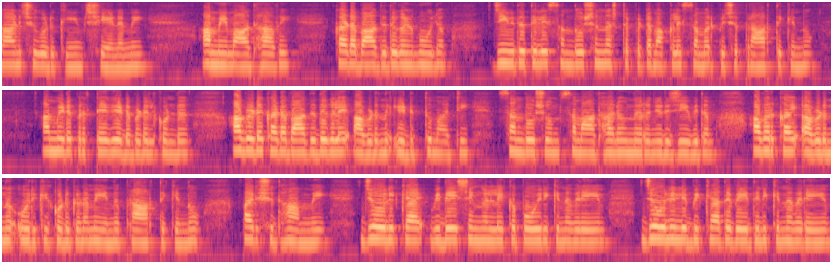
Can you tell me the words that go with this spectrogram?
കാണിച്ചു കൊടുക്കുകയും ചെയ്യണമേ. അമ്മേ മാതാവേ കടബാധ്യതകൾ മൂലം ജീവിതത്തിലെ സന്തോഷം നഷ്ടപ്പെട്ട മക്കളെ സമർപ്പിച്ച് പ്രാർത്ഥിക്കുന്നു. അമ്മയുടെ പ്രത്യേക ഇടപെടൽ കൊണ്ട് അവരുടെ കടബാധ്യതകളെ അവിടുന്ന് എടുത്തു മാറ്റി സന്തോഷവും സമാധാനവും നിറഞ്ഞൊരു ജീവിതം അവർക്കായി അവിടുന്ന് ഒരുക്കി കൊടുക്കണമേ എന്ന് പ്രാർത്ഥിക്കുന്നു. പരിശുദ്ധ അമ്മേ ജോലിക്കായി വിദേശങ്ങളിലേക്ക് പോയിരിക്കുന്നവരെയും ജോലി ലഭിക്കാതെ വേദനിക്കുന്നവരെയും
